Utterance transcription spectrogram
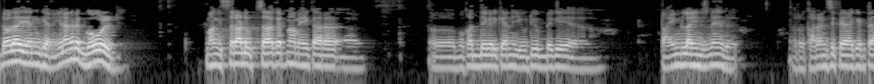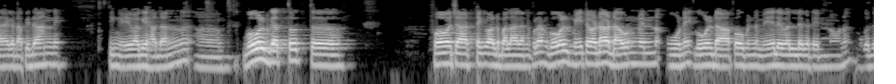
ඩොල යෙන් ගැන. ඊළඟට ගෝල්ඩ් මං ඉස්සරට උත්සා කරනවා මේ අර මොකක් දෙකට කියන්න? YouTube එක ටයිම් ලයින්ස් නේද? කරන්සි පෑකෙන් පෑකට අපි දන්නේ. ඉතින් ඒ වගේ හදන්න ගෝල්ඩ් ගත්තොත් ෝ චාටක වලට බලාගන්න පුළන් ගෝල් මීට වඩා ඩවන් වෙන්න ඕනේ. ගෝල්ඩ ආපව මෙන්න මේ ලෙවල්ලකට එන්න ඕන. මොකද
